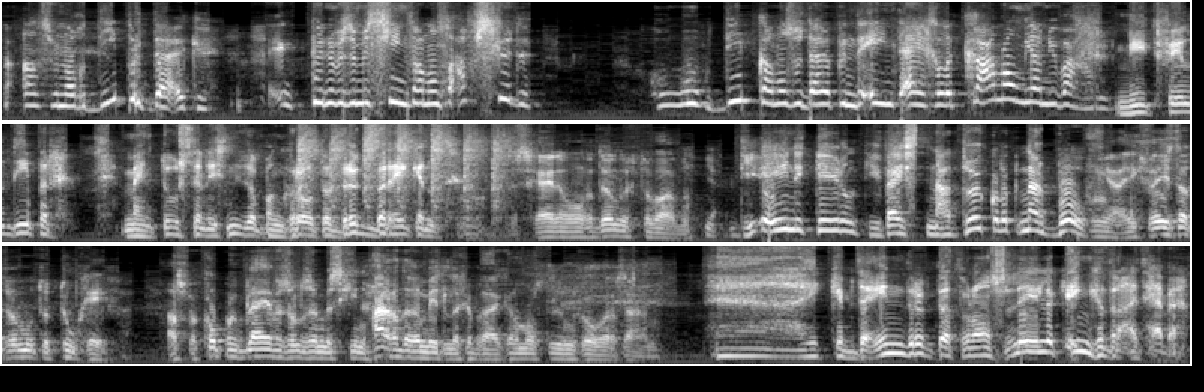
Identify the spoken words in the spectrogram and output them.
Maar als we nog dieper duiken, kunnen we ze misschien van ons afschudden. Hoe, hoe diep kan onze duikende eend eigenlijk gaan om januari? Niet veel dieper. Mijn toestel is niet op een grote druk berekend. Ze schijnen ongeduldig te worden. Ja, die ene kerel die wijst nadrukkelijk naar boven. Ja, ik vrees dat we moeten toegeven. Als we koppig blijven, zullen ze misschien hardere middelen gebruiken om ons te doen gehoorzamen. Ah, Ik heb de indruk dat we ons lelijk ingedraaid hebben.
